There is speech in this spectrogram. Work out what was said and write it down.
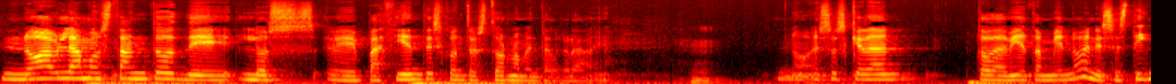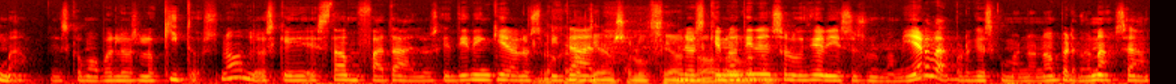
no hablamos tanto de los eh, pacientes con trastorno mental grave. Mm. ¿no? Esos quedan todavía también ¿no? en ese estigma. Es como pues, los loquitos, ¿no? los que están fatal, los que tienen que ir al hospital. Los que no tienen solución. Los que no, tienen solución. Y eso es una mierda, porque es como, no, no, perdona. O sea,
